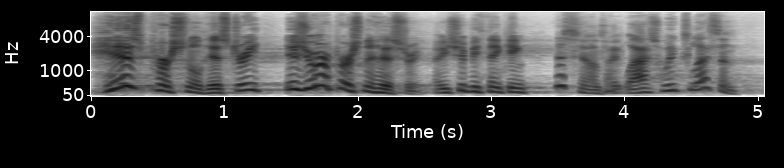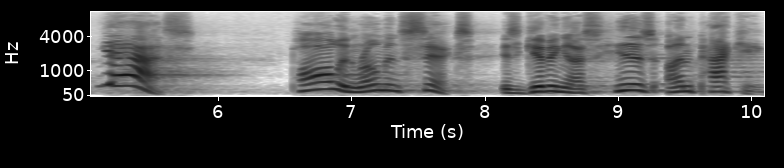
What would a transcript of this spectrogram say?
His personal history is your personal history. Now, you should be thinking, this sounds like last week's lesson. Yes. Paul in Romans 6 is giving us his unpacking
